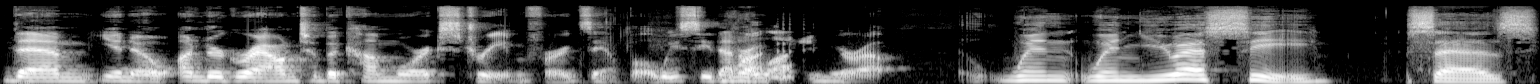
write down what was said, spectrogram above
them, you know, underground to become more extreme, for example. We see that right. a lot in Europe. When when USC says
